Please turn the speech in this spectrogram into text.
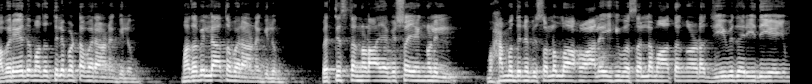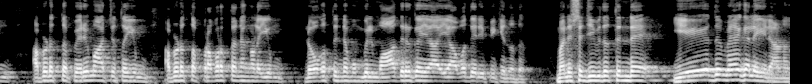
അവരേത് മതത്തിൽപ്പെട്ടവരാണെങ്കിലും മതമില്ലാത്തവരാണെങ്കിലും വ്യത്യസ്തങ്ങളായ വിഷയങ്ങളിൽ മുഹമ്മദ് നബി സല്ലാഹു അലൈഹി വസല്ലമ തങ്ങളുടെ ജീവിത രീതിയെയും അവിടുത്തെ പെരുമാറ്റത്തെയും അവിടുത്തെ പ്രവർത്തനങ്ങളെയും ലോകത്തിന്റെ മുമ്പിൽ മാതൃകയായി അവതരിപ്പിക്കുന്നത്. മനുഷ്യജീവിതത്തിന്റെ ഏത് മേഖലയിലാണ്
